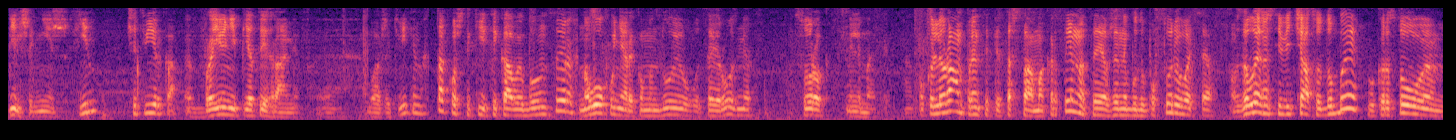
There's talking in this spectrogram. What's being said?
більше, ніж фін четвірка, в районі 5 грамів е, важить вікінг. Також такий цікавий балансир. На окуня рекомендую оцей розмір 40 мм. По кольорам, в принципі, та ж сама картина, це я вже не буду повторюватися. В залежності від часу доби використовуємо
